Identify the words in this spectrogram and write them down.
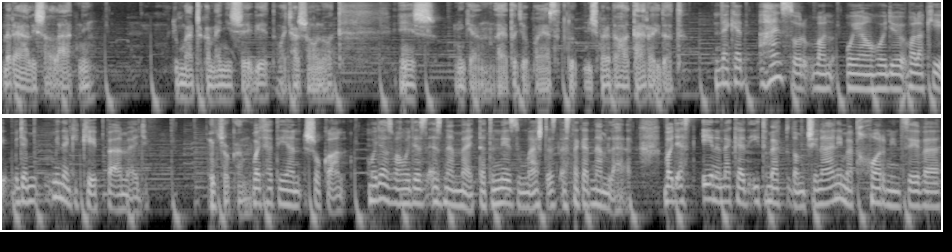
de reálisan látni, mondjuk már csak a mennyiségét, vagy hasonlót, és igen, lehet, hogy jobban jársz, ismered a határaidat. Neked hányszor van olyan, hogy valaki, ugye mindenki képpel megy, Sokan. Vagy hát ilyen sokan. Vagy az van, hogy ez, ez nem megy, tehát hogy nézzünk mást, ezt, ezt neked nem lehet. Vagy ezt én neked itt meg tudom csinálni, mert 30 éve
